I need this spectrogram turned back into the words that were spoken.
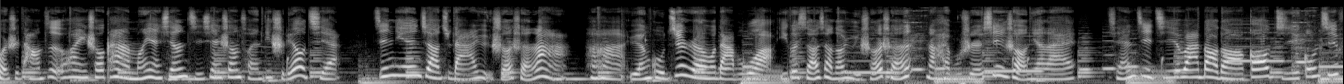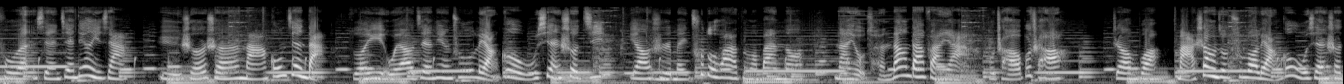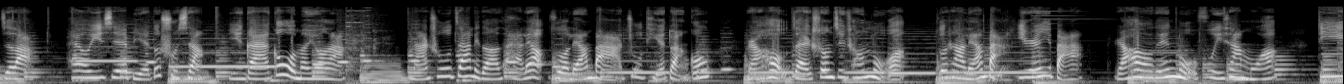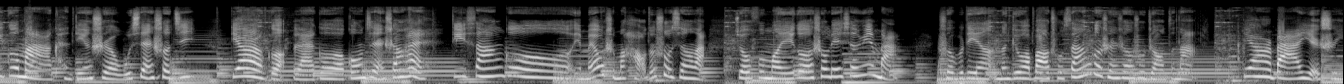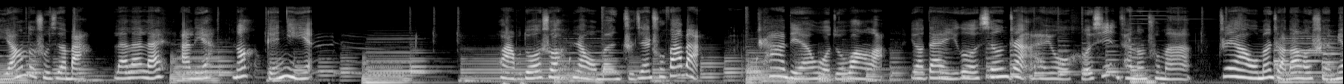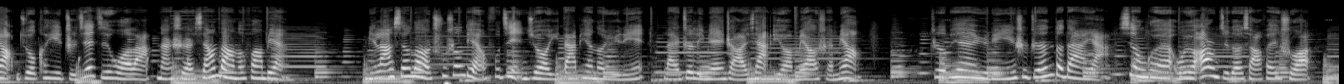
我是桃子，欢迎收看《萌眼星极限生存》第十六期。今天就要去打羽蛇神啦，哈哈，远古巨人我打不过，一个小小的羽蛇神，那还不是信手拈来。前几期挖到的高级攻击符文，先鉴定一下。羽蛇神拿弓箭打，所以我要鉴定出两个无限射击。要是没出的话怎么办呢？那有存档大法呀，不愁不愁。这不，马上就出了两个无限射击啦。还有一些别的属性，应该够我们用啦。拿出家里的材料做两把铸铁短弓，然后再升级成弩，做上两把，一人一把。然后给弩附一下魔。第一个嘛，肯定是无限射击；第二个来个弓箭伤害；第三个也没有什么好的属性了，就附魔一个狩猎幸运吧，说不定能给我爆出三个神圣树种子呢。第二把也是一样的属性吧。来来来，阿狸，喏，给你。话不多说，让我们直接出发吧。差点我就忘了，要带一个星战还有核心才能出门。这样我们找到了神庙，就可以直接激活啦，那是相当的方便。米拉星的出生点附近就有一大片的雨林，来这里面找一下有没有神庙。这片雨林是真的大呀，幸亏我有二级的小飞鼠，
